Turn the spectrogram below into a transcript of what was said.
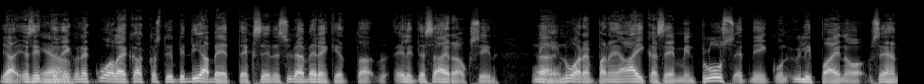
Ja, ja sitten niin kuin ne kuolee kakkostyypin diabetekseen ja sydänverenkiertoelinten sairauksiin – niin. nuorempana ja aikaisemmin, plus että niin kun ylipaino, sehän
